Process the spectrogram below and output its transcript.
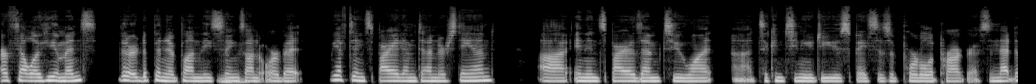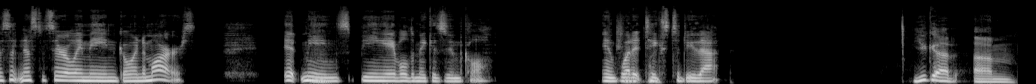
our fellow humans that are dependent upon these things Mhm. on orbit. We have to inspire them to understand, uh, and inspire them to want, uh, to continue to use space as a portal of progress. And that doesn't necessarily mean going to Mars. It means being able to make a Zoom call and what it takes to do that. You got um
